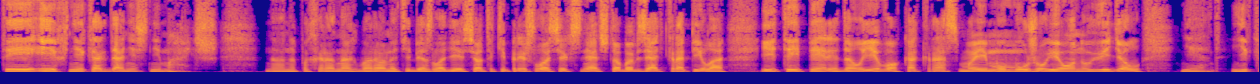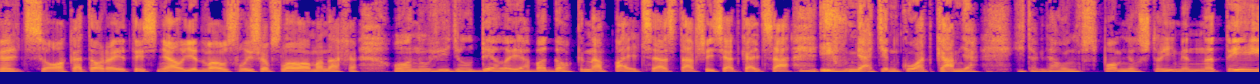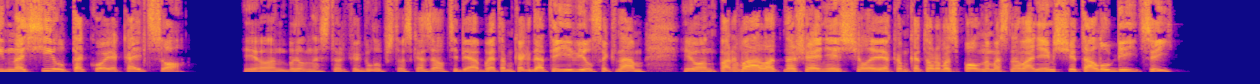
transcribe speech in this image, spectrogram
Ты их никогда не снимаешь. Но на похоронах барона тебе, злодей, все-таки пришлось их снять, чтобы взять крапила, и ты передал его как раз моему мужу, и он увидел... Нет, не кольцо, которое ты снял, едва услышав слова монаха. Он увидел белый ободок на пальце, оставшийся от кольца, и вмятинку от камня. И тогда он вспомнил, что именно ты и носил такое кольцо. И он был настолько глуп, что сказал тебе об этом, когда ты явился к нам, и он порвал отношения с человеком, которого с полным основанием считал убийцей.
